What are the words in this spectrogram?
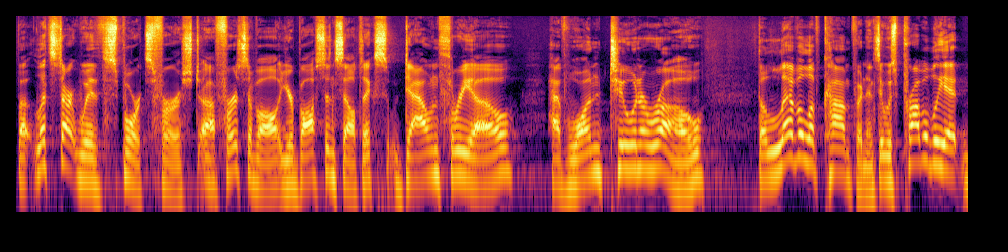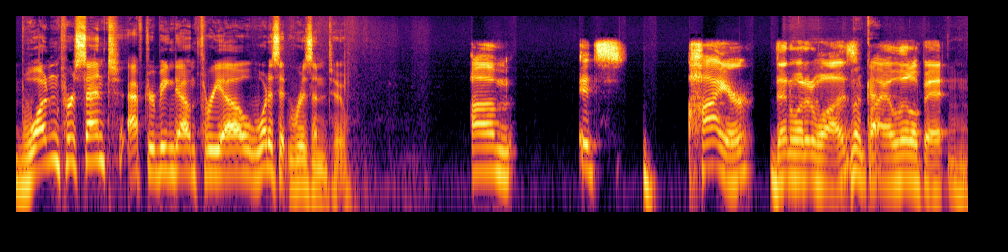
But let's start with sports first. Uh, first of all, your Boston Celtics down 3 0, have won two in a row the level of confidence, it was probably at 1% after being down 3 0. What has it risen to? Um, it's higher than what it was okay. by a little bit. Mm-hmm.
